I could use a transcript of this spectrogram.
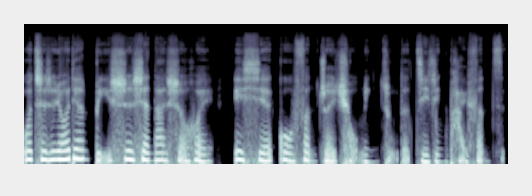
我其实有一点鄙视现代社会一些过分追求民主的激进派分子，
